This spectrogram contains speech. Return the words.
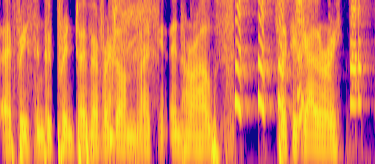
every single print I've ever done, like in her house. It's like a gallery.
